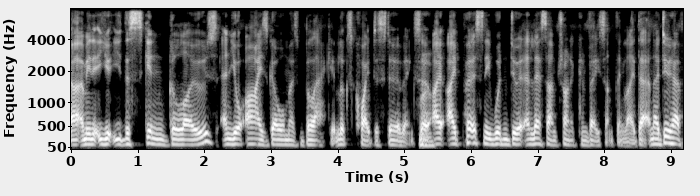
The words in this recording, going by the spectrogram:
Uh, I mean, you, you, the skin glows and your eyes go almost black. It looks quite disturbing. So wow. I, I, personally wouldn't do it unless I'm trying to convey something like that. And I do have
